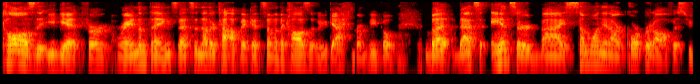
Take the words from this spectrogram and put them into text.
calls that you get for random things that's another topic it's some of the calls that we've got from people but that's answered by someone in our corporate office who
